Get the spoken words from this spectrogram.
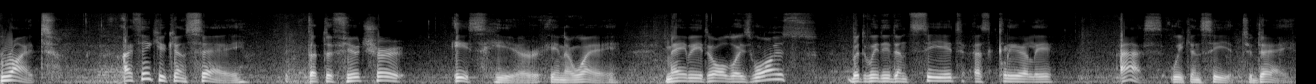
Right. I think you can say that the future is here in a way. Maybe it always was, but we didn't see it as clearly as we can see it today.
